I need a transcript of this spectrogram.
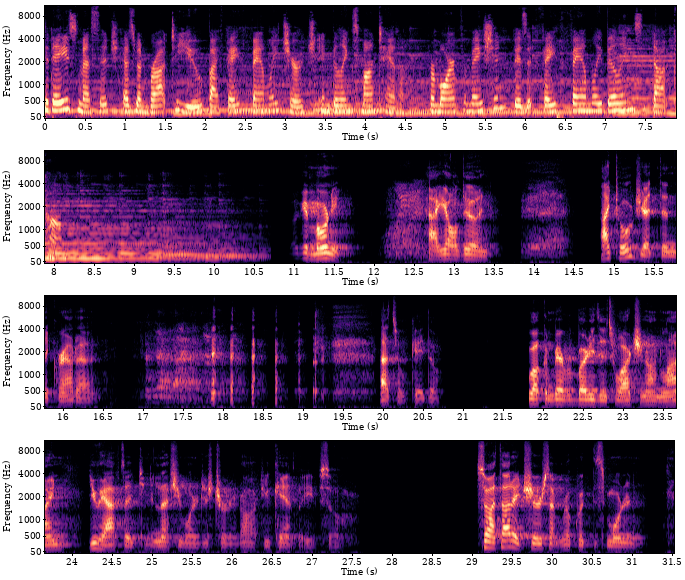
Today's message has been brought to you by Faith Family Church in Billings, Montana. For more information, visit faithfamilybillings.com. Well, good morning. How y'all doing? I told you I'd thin the crowd out. That's okay though. Welcome to everybody that's watching online. You have to, unless you want to just turn it off, you can't leave. So, so I thought I'd share something real quick this morning.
